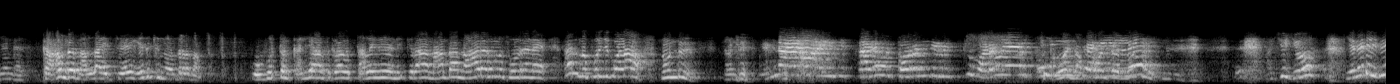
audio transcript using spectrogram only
ஏங்க? காலம் நல்லாயிடுச்சு. எதுக்கு நொன்றதான் ஒவ்வொருத்தன் கல்யாணத்துக்காக தலையில நிக்கிறான் நான் தான் நாடகம்னு சொல்றேனே. அது புரிஞ்சுக்கோடா. நொண்டு நொண்டு கதவு திறந்திருக்கு? வரவே ஐயோ என்னடி இது?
